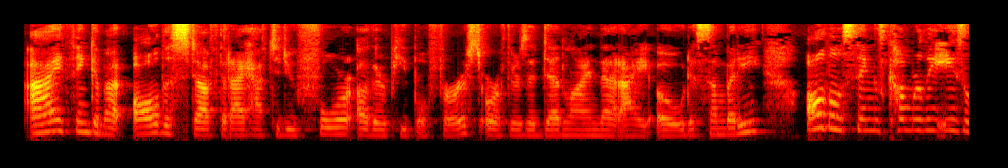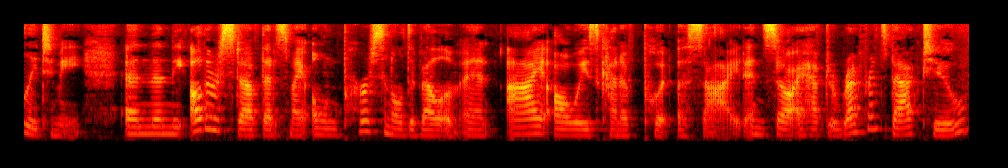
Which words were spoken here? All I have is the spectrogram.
I think about all the stuff that I have to do for other people first, or if there's a deadline that I owe to somebody, all those things come really easily to me. And then the other stuff that's my own personal development, I always kind of put aside. And so I have to reference back to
